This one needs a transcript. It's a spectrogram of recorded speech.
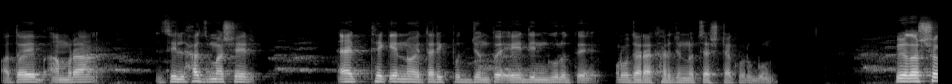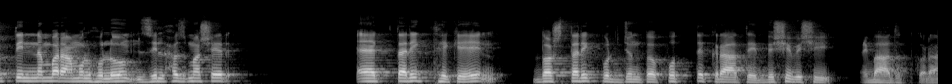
অতএব আমরা জিলহজ মাসের এক থেকে নয় তারিখ পর্যন্ত এই দিনগুলোতে রোজা রাখার জন্য চেষ্টা করব। প্রিয় দর্শক, তিন নম্বর আমল হলো জিলহজ মাসের এক তারিখ থেকে দশ তারিখ পর্যন্ত প্রত্যেক রাতে বেশি বেশি ইবাদত করা।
